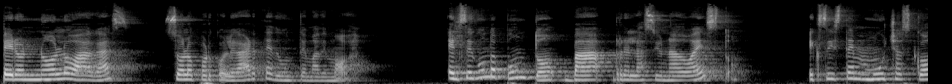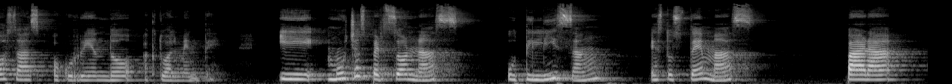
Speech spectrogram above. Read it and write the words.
pero no lo hagas solo por colgarte de un tema de moda. El segundo punto va relacionado a esto. Existen muchas cosas ocurriendo actualmente y muchas personas utilizan estos temas para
